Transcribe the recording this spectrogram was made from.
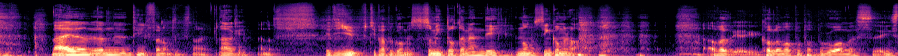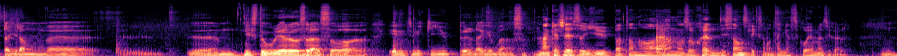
Nej, den, den tillför någonting snarare. Ja, okej. Ändå. Ett djup till Papu Gomez som inte Otamendi någonsin kommer ha. Ja, fast, eh, kollar man på Papu Gomes Instagram eh, historier och sådär så är det inte mycket djup i den där gubben alltså. Han kanske är så djup att han har, han har så självdistans liksom att han kan skoja med sig själv. Mm.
